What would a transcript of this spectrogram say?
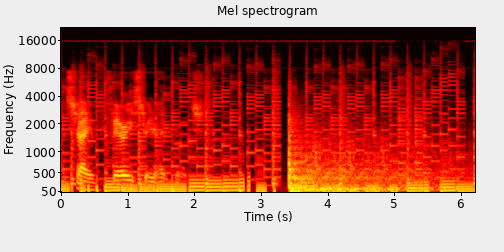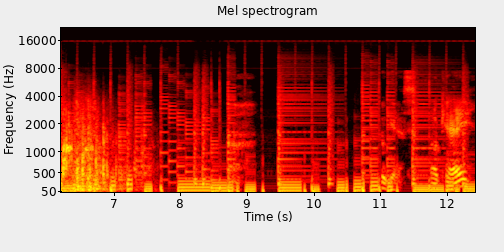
Let's try a very straight ahead approach. Who guess? Okay.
